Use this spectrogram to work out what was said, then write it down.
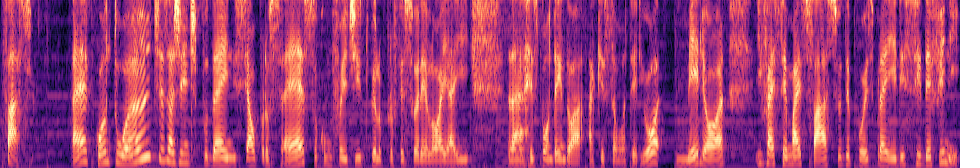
fácil. Né? Quanto antes a gente puder iniciar o processo, como foi dito pelo professor Eloy aí, né, respondendo à questão anterior, melhor e vai ser mais fácil depois para ele se definir.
